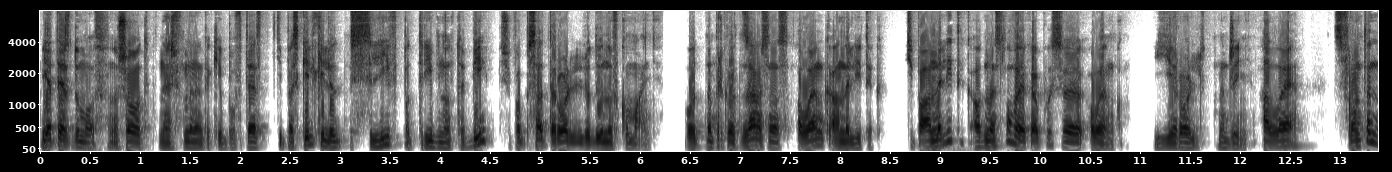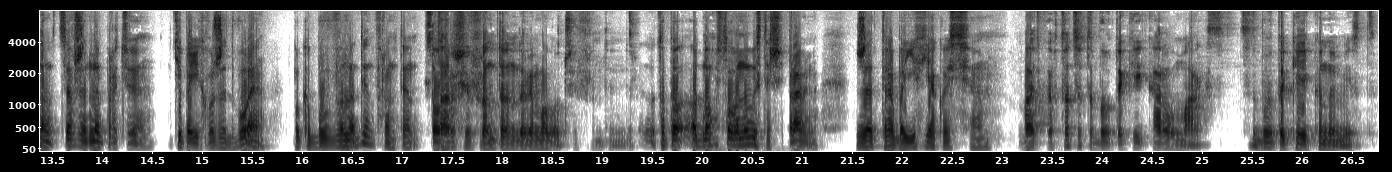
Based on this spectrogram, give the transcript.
Я теж думав, ну що от знаєш, в мене такий був тест. Типу, скільки слів потрібно тобі, щоб описати роль людини в команді? От, наприклад, зараз у нас Оленка аналітик. Типа аналітик, одне слово, яке описує Оленку. Її роль на джині. Але з фронтендом це вже не працює. Типа їх вже двоє. Поки був він один фронтенд. Старший фронтендер і молодший фронтендер. Тобто одного слова не вистачить, правильно? Вже треба їх якось. Е, Батько, хто це був такий Карл Маркс? Це був такий економіст.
